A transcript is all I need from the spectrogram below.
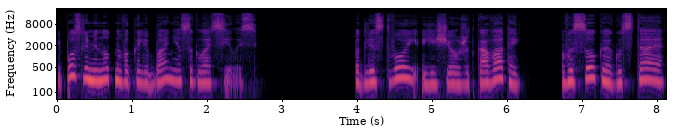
и после минутного колебания согласилась. Под листвой, еще жидковатой, высокая, густая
